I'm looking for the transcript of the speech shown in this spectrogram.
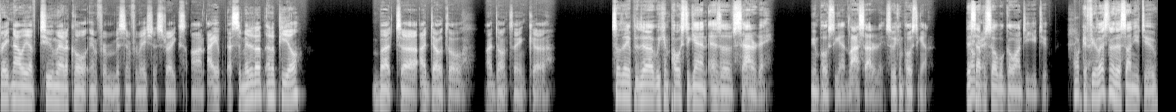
Right now we have two medical inform- misinformation strikes on. I, I submitted a, an appeal, but uh, I doubt though. I don't think. Uh, so they the, we can post again as of Saturday. We can post again last Saturday, so we can post again. This Okay. episode will go on to YouTube. Okay. If you're listening to this on YouTube,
